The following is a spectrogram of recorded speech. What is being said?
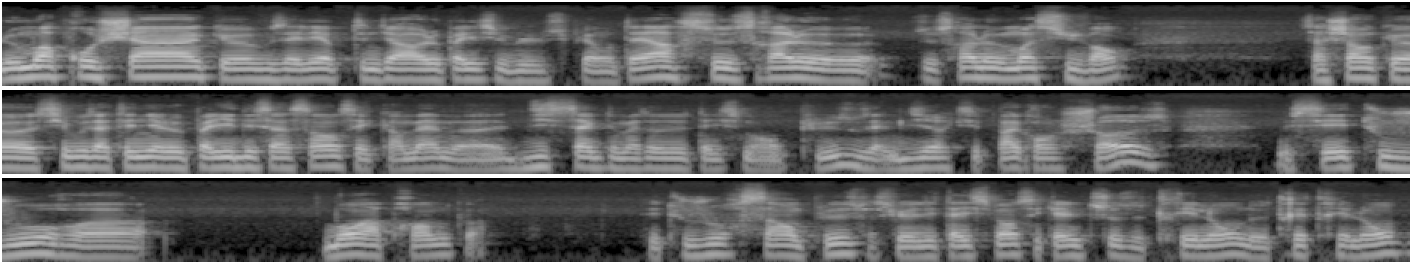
le mois prochain que vous allez obtenir le palier supplémentaire, ce sera le mois suivant. Sachant que si vous atteignez le palier des 500, c'est quand même 10 euh, sacs de matériaux de talisman en plus. Vous allez me dire que c'est pas grand chose, mais c'est toujours euh, bon à prendre. C'est toujours ça en plus parce que les talismans c'est quelque chose de très long, de très très long.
